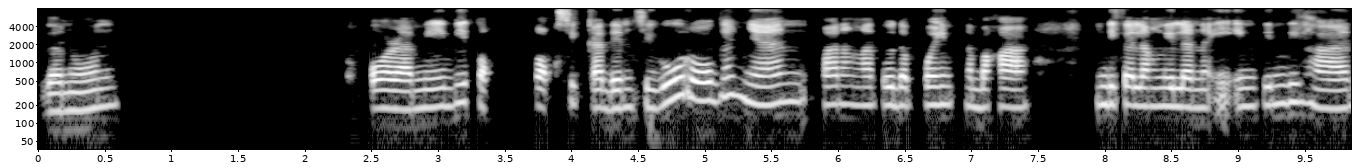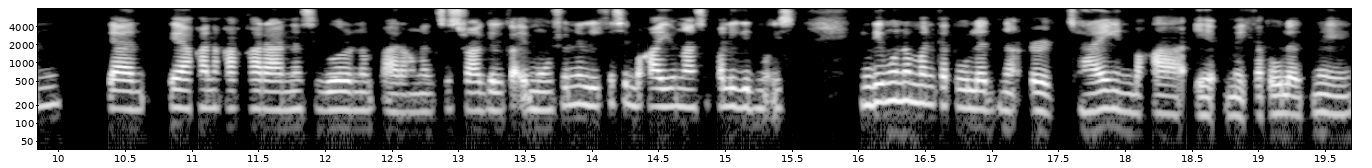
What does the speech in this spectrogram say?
ganun. Or ah, maybe to- toxic ka din siguro, ganyan, parang nga to the point na baka hindi ka lang nila naiintindihan, kaya, kaya ka nakakaranas siguro ng parang nagsastruggle ka emotionally kasi baka yung nasa paligid mo is hindi mo naman katulad na earth sign, baka eh, may katulad may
